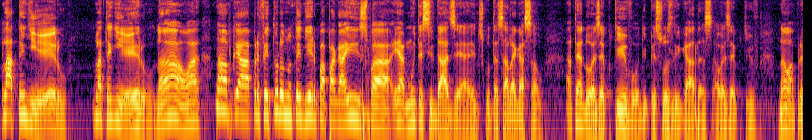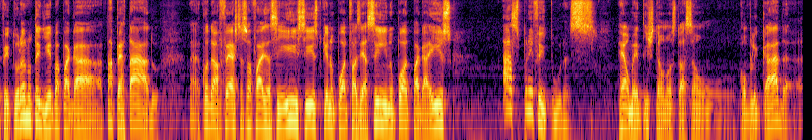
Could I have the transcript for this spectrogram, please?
lá tem dinheiro lá tem dinheiro. Não, não, porque a prefeitura não tem dinheiro para pagar isso. Pra... E há muitas cidades é, a gente escuta essa alegação, até do executivo, de pessoas ligadas ao executivo. Não, a prefeitura não tem dinheiro para pagar, está apertado. É, quando é uma festa, só faz assim, isso isso, porque não pode fazer assim, não pode pagar isso. As prefeituras realmente estão numa situação complicada?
